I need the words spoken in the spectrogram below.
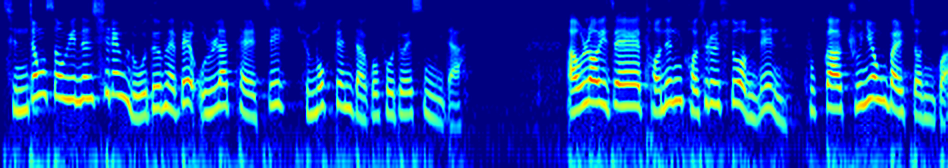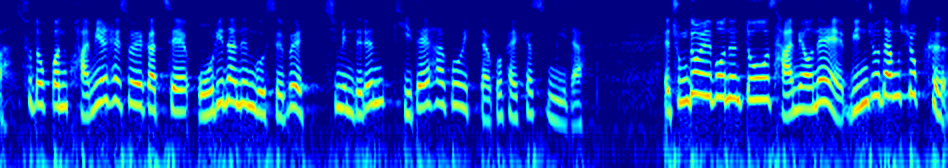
진정성 있는 실행 로드맵에 올라탈지 주목된다고 보도했습니다. 아울러 이제 더는 거스를 수 없는 국가 균형 발전과 수도권 과밀 해소의 가치에 올인하는 모습을 시민들은 기대하고 있다고 밝혔습니다. 중도일보는 또 사면에 민주당 쇼크,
